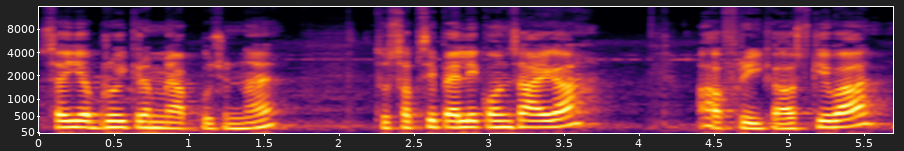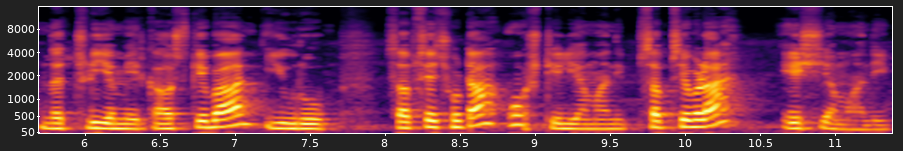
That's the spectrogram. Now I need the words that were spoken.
सही अवरोही क्रम में आपको चुनना है। तो सबसे पहले कौन सा आएगा? अफ्रीका, उसके बाद दक्षिणी अमेरिका, उसके बाद यूरोप, सबसे छोटा ऑस्ट्रेलिया महाद्वीप, सबसे बड़ा एशिया महाद्वीप।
